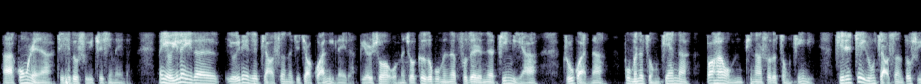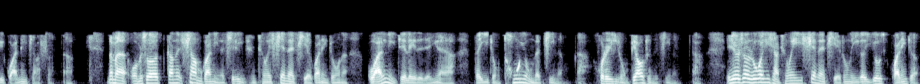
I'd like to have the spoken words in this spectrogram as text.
啊工人啊，这些都属于执行类的。那有一类的有一类的角色呢，就叫管理类的，比如说我们说各个部门的负责人的经理啊、主管呢、部门的总监呢，包含我们平常说的总经理，其实这种角色呢都属于管理角色啊。那么我们说刚才项目管理呢，其实已经成为现代企业管理中呢管理这类的人员啊的一种通用的技能啊，或者是一种标准的技能啊。也就是说，如果你想成为现代企业中的一个优管理者，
